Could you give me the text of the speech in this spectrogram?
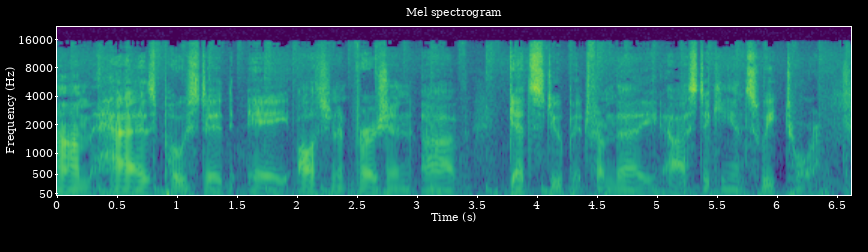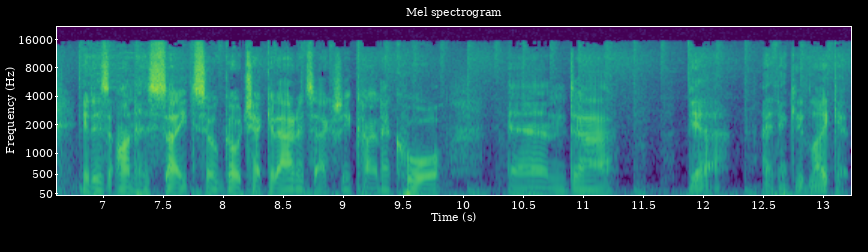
um, has posted a alternate version of Get Stupid from the uh, Sticky and Sweet tour. It is on his site, so go check it out. It's actually kind of cool, and uh, yeah, I think you'd like it.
